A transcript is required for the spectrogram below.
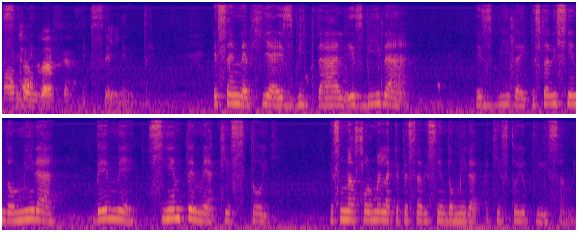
Muchas gracias. Excelente. Esa energía es vital, es vida, es vida y te está diciendo, mira, veme, siénteme, aquí estoy. Es una forma en la que te está diciendo, mira, aquí estoy, utilízame.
